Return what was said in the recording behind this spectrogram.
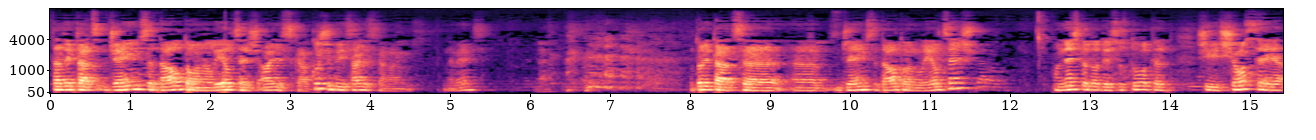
Tad ir tāds Džeimsa Daltona lielceļš Aļaskā. Kurš ir bijis Aļaskā no jums? Neviens? Un tur ir tāds Džeimsa uh, uh, Daltona lielceļš. Un neskatoties uz to, ka šī šoseja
